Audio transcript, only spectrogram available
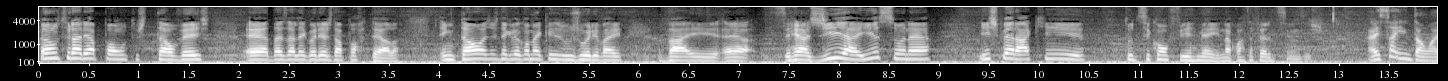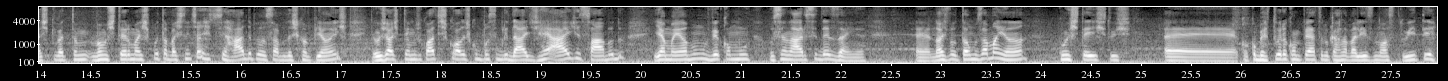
Eu não tiraria pontos, talvez, é, das alegorias da Portela. Então a gente tem que ver como é que o júri vai, vai é, se reagir a isso, né? E esperar que tudo se confirme aí na quarta-feira de cinzas. É isso aí então, acho que ter, vamos ter uma disputa bastante acirrada pelo Sábado das Campeãs. Eu já acho que temos quatro escolas com possibilidades reais de sábado e amanhã vamos ver como o cenário se desenha. É, nós voltamos amanhã com os textos é, com a cobertura completa do Carnavalismo no nosso Twitter,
